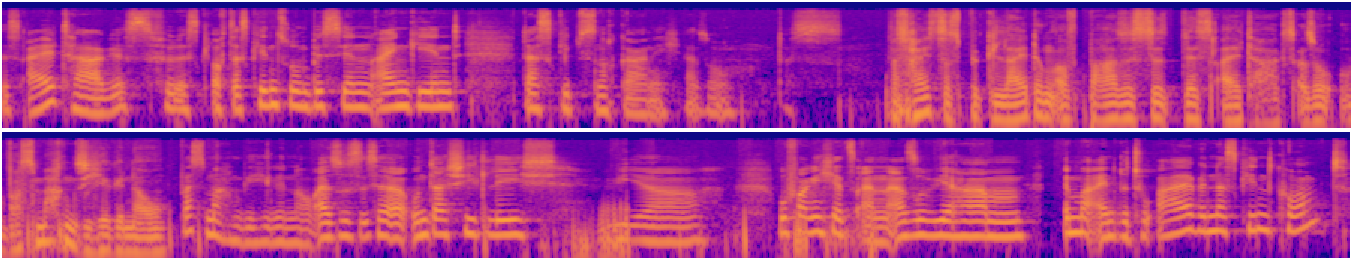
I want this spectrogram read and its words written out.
des Alltages, für das, auf das Kind so ein bisschen eingehend, das gibt es noch gar nicht. Also das Was heißt das, Begleitung auf Basis des, des Alltags? Also was machen Sie hier genau? Was machen wir hier genau? Also es ist ja unterschiedlich. Wir, wo fange ich jetzt an? Also wir haben immer ein Ritual, wenn das Kind kommt,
